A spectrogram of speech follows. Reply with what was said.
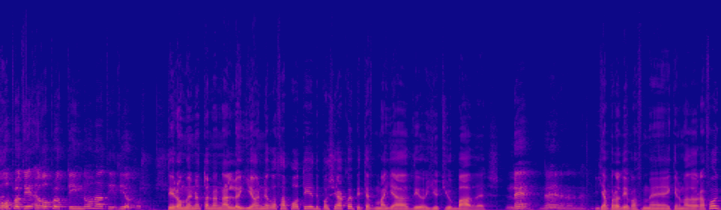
Εγώ, προτι... εγώ προτείνω να τη δει ο κόσμος. τηρουμένων των αναλογιών, εγώ θα πω ότι εντυπωσιακό επίτευγμα για δύο YouTube-άδες. Ναι, ναι, ναι, ναι. ναι. Για πρώτη επαφή με κινηματογράφο. Οκ,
